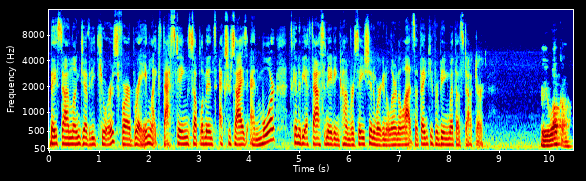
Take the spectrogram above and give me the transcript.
based on longevity cures for our brain, like fasting, supplements, exercise, and more. It's going to be a fascinating conversation. We're going to learn a lot. So thank you for being with us, Doctor. You're welcome.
